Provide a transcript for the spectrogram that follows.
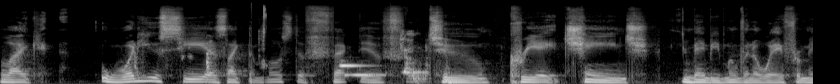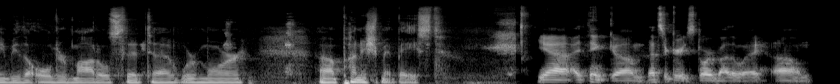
like what do you see as like the most effective to create change? Maybe moving away from maybe the older models that uh, were more uh, punishment based. Yeah, I think um, that's a great story, by the way. Um,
